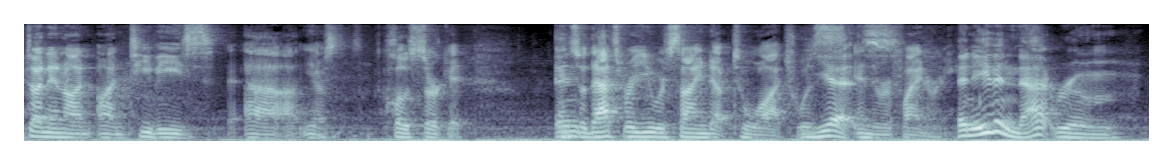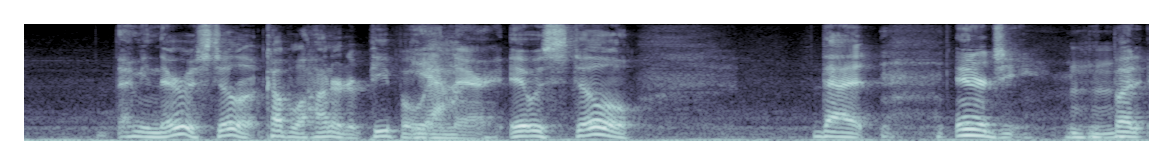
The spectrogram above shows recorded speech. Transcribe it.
done in on on TVs, uh, you know, closed circuit. And, so that's where you were signed up to watch was yes, in the refinery. and even that room, I mean, there was still a couple of hundred of people Yeah. in there. It was still that energy, but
